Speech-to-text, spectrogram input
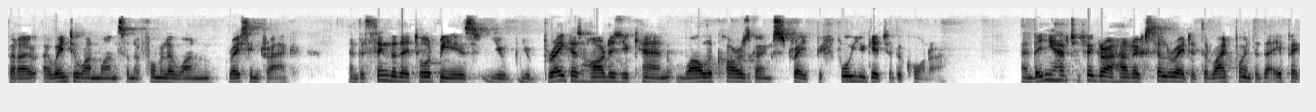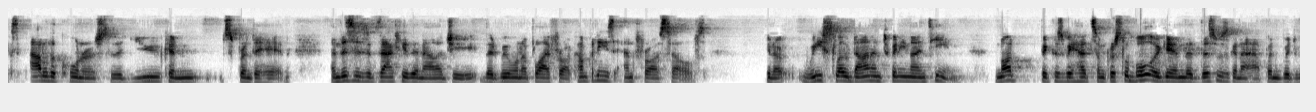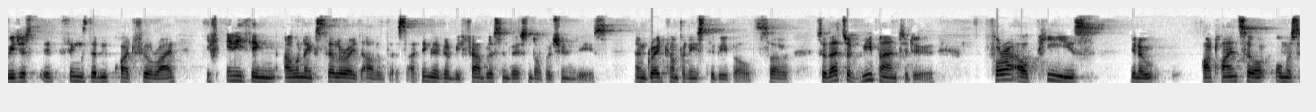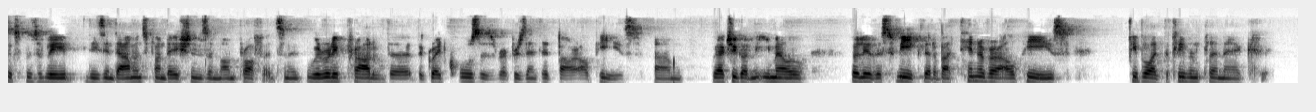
but I, I, went to one once on a Formula One racing track. And the thing that they taught me is you, you brake as hard as you can while the car is going straight before you get to the corner. And then you have to figure out how to accelerate at the right point at the apex out of the corner so that you can sprint ahead. And this is exactly the analogy that we want to apply for our companies and for ourselves. You know, we slowed down in 2019, not because we had some crystal ball again that this was going to happen, but we just it, things didn't quite feel right. If anything, I want to accelerate out of this. I think there are going to be fabulous investment opportunities and great companies to be built. So, so that's what we plan to do. For our LPs, you know, our clients are almost exclusively these endowments, foundations, and nonprofits, and we're really proud of the the great causes represented by our LPs. Um, we actually got an email earlier this week that about 10 of our LPs, people like the Cleveland Clinic,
